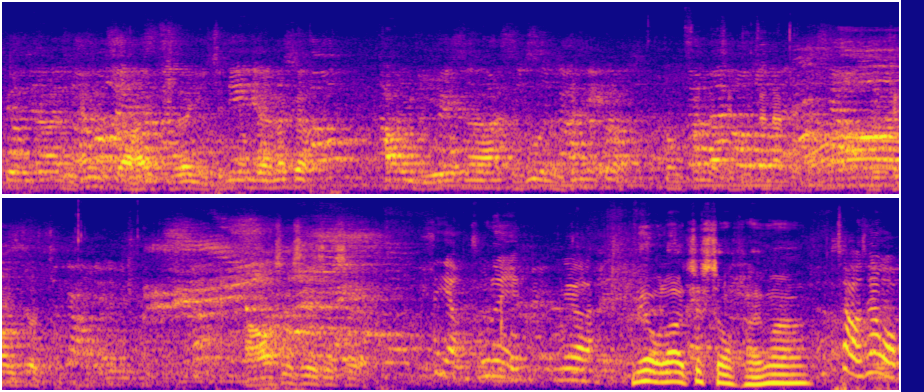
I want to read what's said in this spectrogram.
边啊，你看小孩子啊，以前用的那个泡椰子啊，全部你看那个东方的全部在那边，你可以这种。好，谢谢谢谢。是养猪的也没有了。没有了，这小孩吗？这好像我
